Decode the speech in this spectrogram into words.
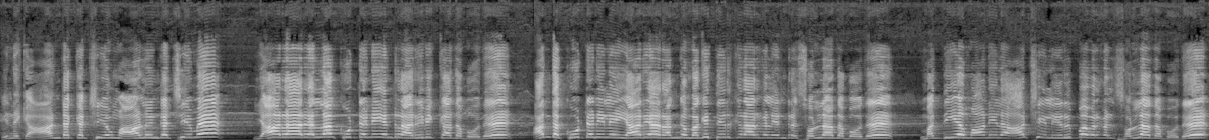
இன்னைக்கு ஆண்ட கட்சியும் ஆளுங்கட்சியுமே யார் யாரெல்லாம் கூட்டணி என்று அறிவிக்காத போது அந்த கூட்டணியிலே யார் யார் அங்கம் வகித்து இருக்கிறார்கள் என்று சொல்லாத போது மத்திய மாநில ஆட்சியில் இருப்பவர்கள் சொல்லாத போது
